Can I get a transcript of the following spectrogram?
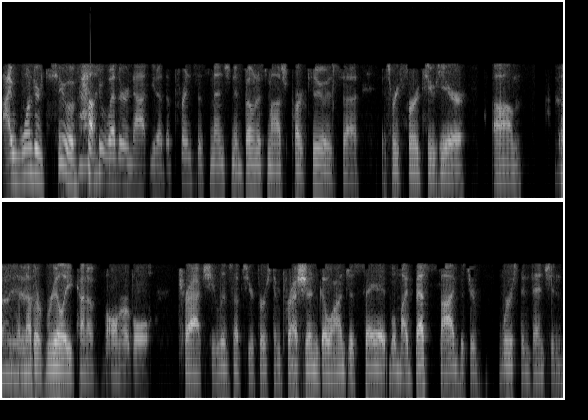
I wonder too about whether or not you know the princess mentioned in Bonus Mosh Part Two is uh, is referred to here. Um, Oh, yeah. another really kind of vulnerable track. She lives up to your first impression. Go on, just say it. Well, my best side was your worst invention.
